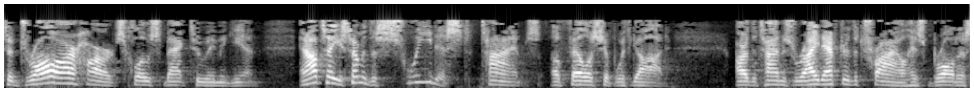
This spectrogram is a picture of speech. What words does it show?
to draw our hearts close back to Him again. And I'll tell you, some of the sweetest times of fellowship with God are the times right after the trial has brought us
